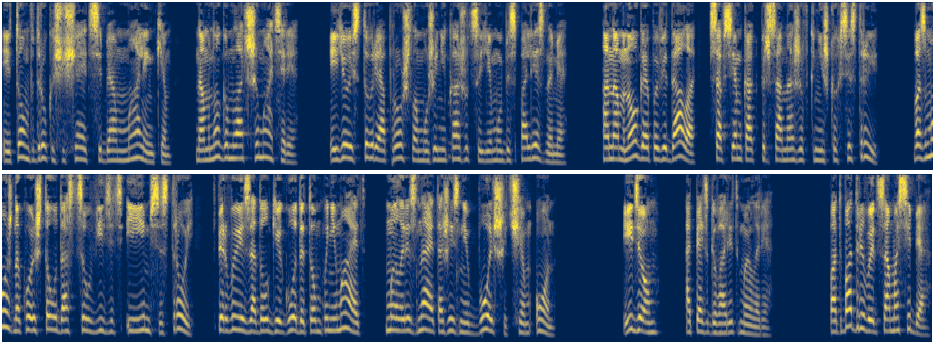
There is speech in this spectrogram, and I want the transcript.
И Том вдруг ощущает себя маленьким, намного младше матери. Ее история о прошлом уже не кажутся ему бесполезными. Она многое повидала, совсем как персонажи в книжках сестры. Возможно, кое-что удастся увидеть и им, сестрой. Впервые за долгие годы Том понимает, Мэлори знает о жизни больше, чем он. «Идем», — опять говорит Мэлори. Подбадривает сама себя,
